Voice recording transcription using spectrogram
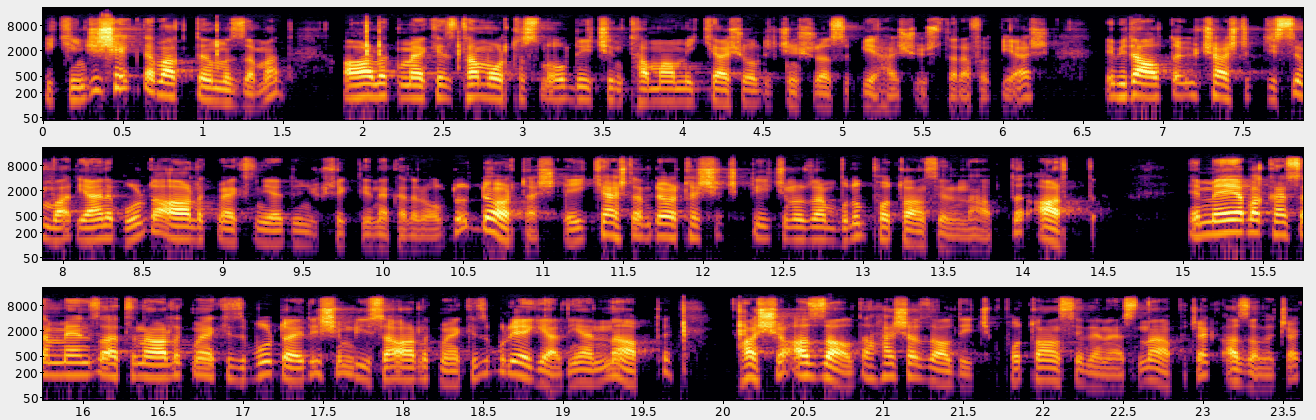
İkinci şekle baktığımız zaman ağırlık merkezi tam ortasında olduğu için tamamı 2H olduğu için şurası 1H üst tarafı 1H. E bir de altta 3H'lık cisim var. Yani burada ağırlık merkezinin yerden yüksekliği ne kadar oldu? 4H. E 2H'dan 4H'a çıktığı için o zaman bunun potansiyeli ne yaptı? Arttı. E M'ye bakarsan M'nin zaten ağırlık merkezi buradaydı. Şimdi ise ağırlık merkezi buraya geldi. Yani ne yaptı? H'ı azaldı. H azaldığı için potansiyel enerjisi ne yapacak? Azalacak.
